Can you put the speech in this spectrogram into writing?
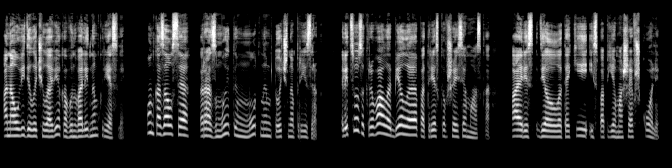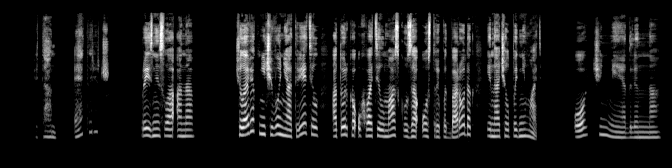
Она увидела человека в инвалидном кресле. Он казался размытым, мутным, точно призрак. Лицо закрывала белая потрескавшаяся маска. Айрис делала такие из папье-маше в школе. «Капитан Этеридж?» — произнесла она. Человек ничего не ответил, а только ухватил маску за острый подбородок и начал поднимать. Очень медленно.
